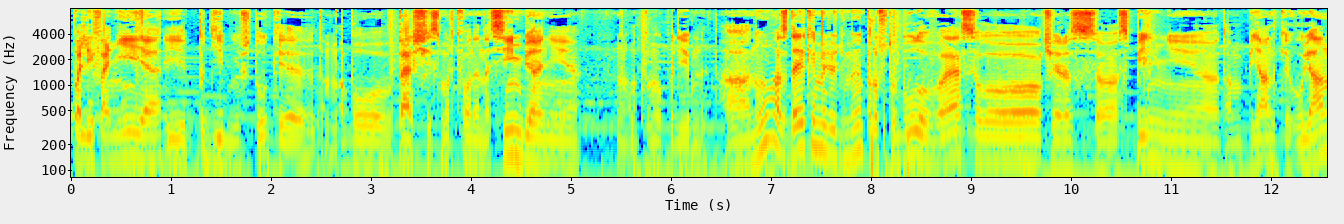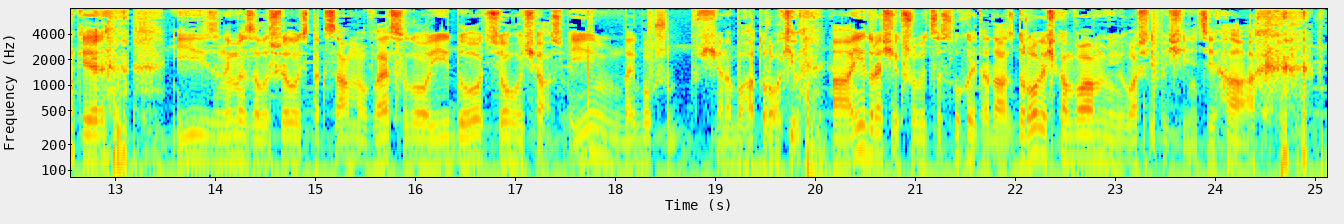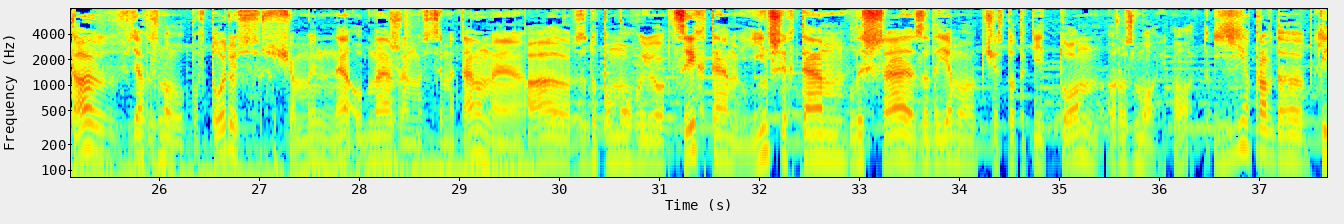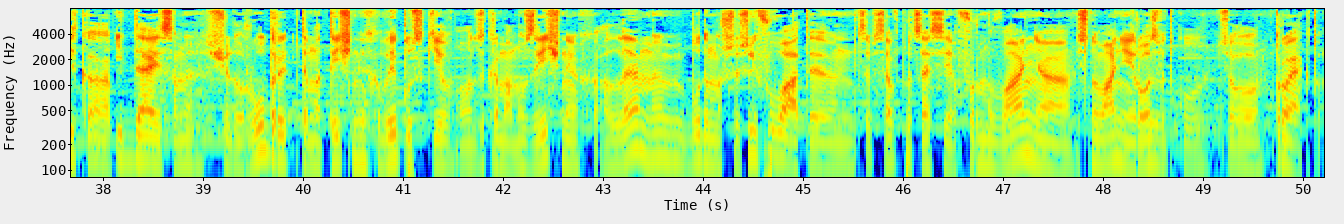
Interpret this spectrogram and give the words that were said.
Поліфонія і подібні штуки, там або перші смартфони на Сімбіані. Ну, тому подібне. А, ну а з деякими людьми просто було весело через е, спільні е, там п'янки, гулянки, і з ними залишилось так само весело і до цього часу. І дай Бог, щоб ще на багато років. А і до речі, якщо ви це слухаєте, да, здоров'ячкам вам і вашій печінці. Ах. Та я знову повторюсь, що ми не обмежуємось цими темами, а за допомогою цих тем і інших тем лише задаємо чисто такий тон розмови. От є правда кілька ідей саме щодо рубрик, тематичних випусків, от зокрема музичних, але ми будемо ще шліфувати це все в процесі формування, існування і розвитку цього проекту.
